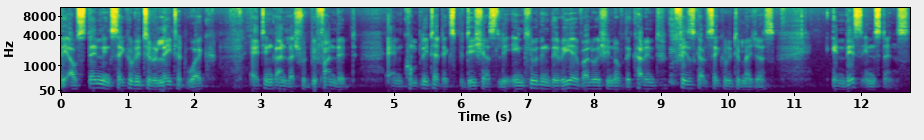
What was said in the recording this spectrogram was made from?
The outstanding security related work at Nkandla should be funded and completed expeditiously, including the re evaluation of the current physical security measures. In this instance,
